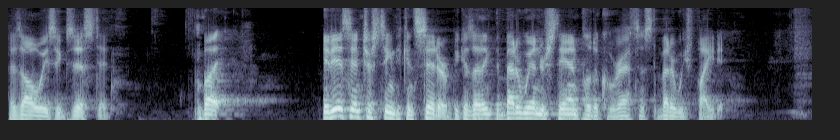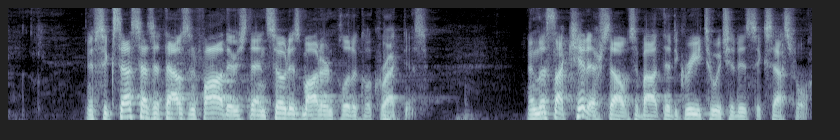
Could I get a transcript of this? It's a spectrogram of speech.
has always existed. But it is interesting to consider because I think the better we understand political correctness, the better we fight it. And if success has a thousand fathers, then so does modern political correctness. And let's not kid ourselves about the degree to which it is successful.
